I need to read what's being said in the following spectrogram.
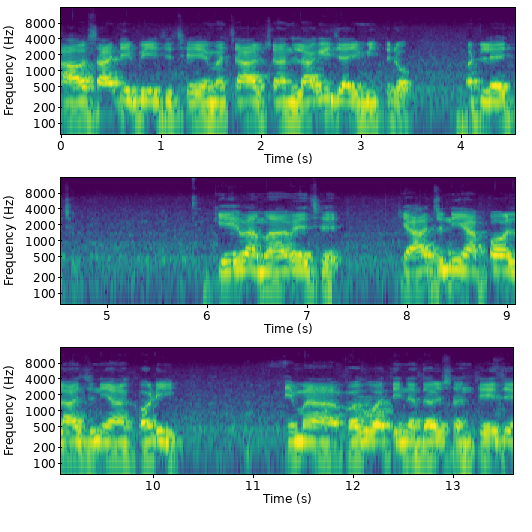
આ અષાઢી બીજ છે એમાં ચાર ચાંદ લાગી જાય મિત્રો. એટલે જ કહેવામાં આવે છે કે આજની આ પલ, આજની આ ઘડી એમાં ભગવતીના દર્શન જે જે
